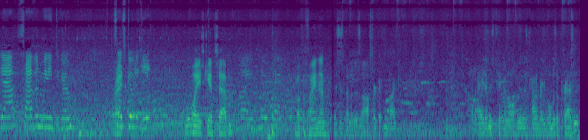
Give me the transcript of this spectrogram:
Yeah, seven. We need to go. Right. Says go to gate. What way is gate 7? I have no clue. We'll have to find them. This has been a disaster getting back. And items taken off me was trying to bring home as a present.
